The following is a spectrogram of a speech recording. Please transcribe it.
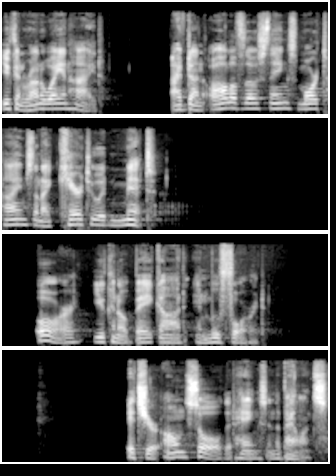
You can run away and hide. I've done all of those things more times than I care to admit. Or you can obey God and move forward. It's your own soul that hangs in the balance.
